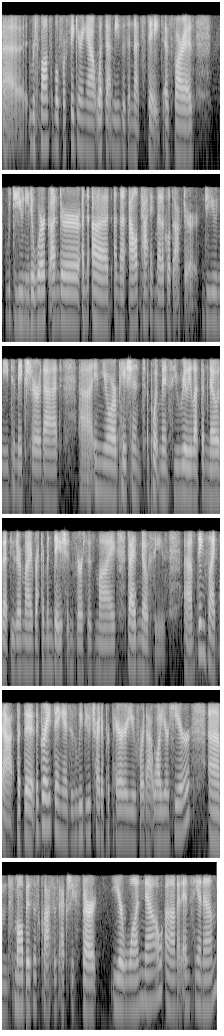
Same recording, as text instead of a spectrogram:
uh, responsible for figuring out what that means within that state as far as do you need to work under an, uh, an allopathic medical doctor? Do you need to make sure that uh, in your patient appointments you really let them know that these are my recommendations versus my diagnoses? Um, things like that. But the the great thing is is we do try to prepare you for that while you're here. Um, small business classes actually start year one now um, at NCNM,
